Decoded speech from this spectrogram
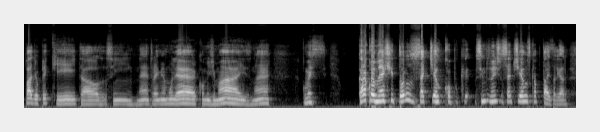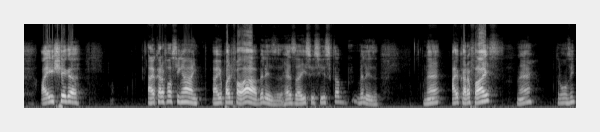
padre, eu pequei e tal, assim, né? Traí minha mulher, comi demais, né? Comece... O cara comete todos os sete erros, simplesmente os sete erros capitais, tá ligado? Aí chega. Aí o cara fala assim, ah, aí o padre fala, ah, beleza, reza isso, isso, isso, que tá beleza. Né? Aí o cara faz, né? Tudo bonzinho.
